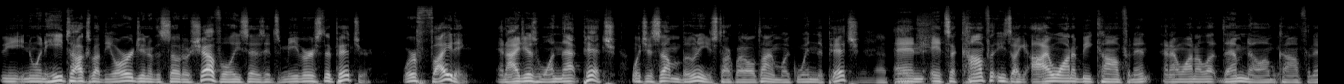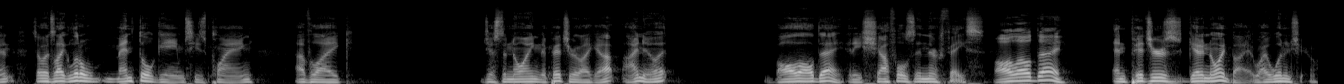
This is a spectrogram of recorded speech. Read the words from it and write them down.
when he talks about the origin of the Soto Shuffle, he says it's me versus the pitcher. We're fighting. And I just won that pitch, which is something Booney used to talk about all the time, like win the pitch. And it's a confident. He's like, I want to be confident, and I want to let them know I'm confident. So it's like little mental games he's playing of like just annoying the pitcher, like, up, I knew it. Ball all day, and he shuffles in their face, All all day. and pitchers get annoyed by it. Why wouldn't you?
